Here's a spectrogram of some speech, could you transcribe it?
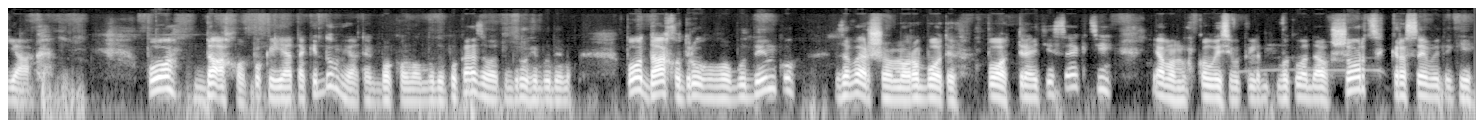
як. По даху, поки я так іду, я так боком вам буду показувати другий будинок. По даху другого будинку завершуємо роботи по третій секції. Я вам колись викладав шортс, красивий такий.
